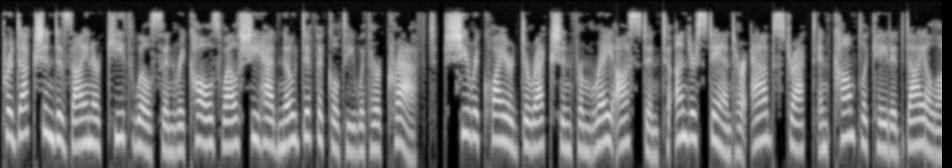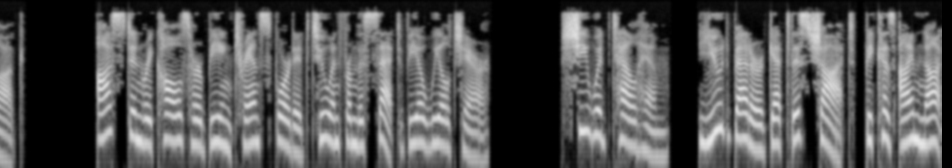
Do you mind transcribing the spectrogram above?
Production designer Keith Wilson recalls while she had no difficulty with her craft, she required direction from Ray Austin to understand her abstract and complicated dialogue. Austin recalls her being transported to and from the set via wheelchair. She would tell him, You'd better get this shot, because I'm not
